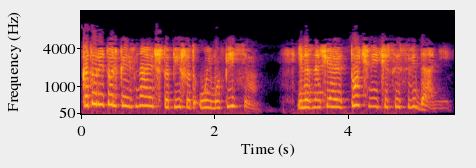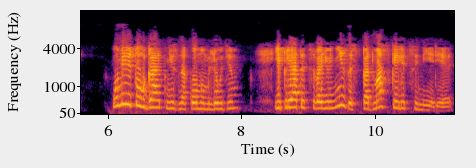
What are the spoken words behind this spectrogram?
которые только и знают, что пишут уйму писем и назначают точные часы свиданий, умеют лгать незнакомым людям и прятать свою низость под маской лицемерия,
